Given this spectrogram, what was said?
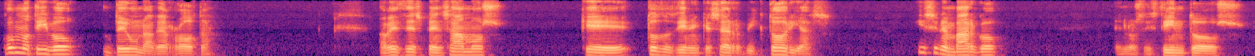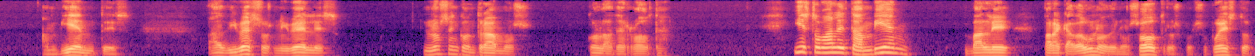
con motivo de una derrota. A veces pensamos que todo tienen que ser victorias y sin embargo, en los distintos ambientes, a diversos niveles, nos encontramos con la derrota. Y esto vale también, vale para cada uno de nosotros, por supuesto,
